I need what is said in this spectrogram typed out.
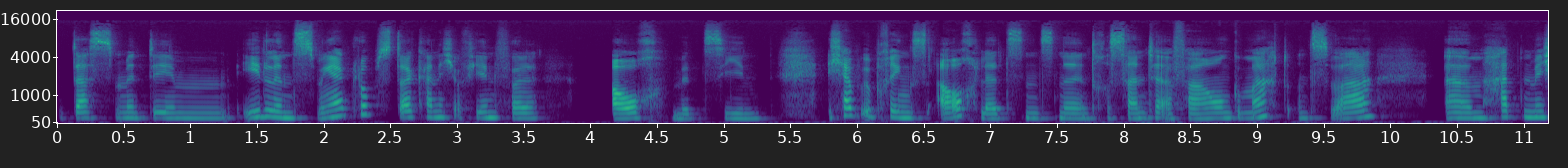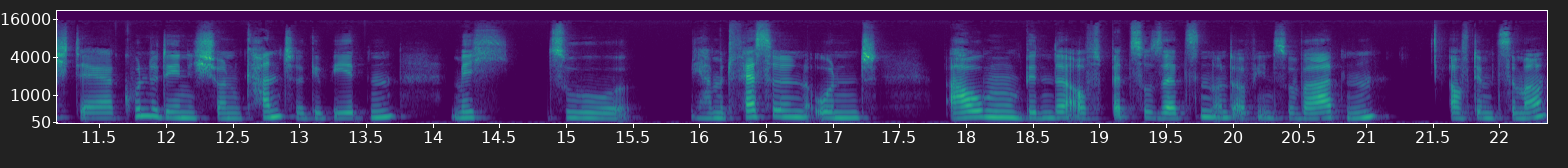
das mit dem edlen Swingerclubs, da kann ich auf jeden Fall auch mitziehen. Ich habe übrigens auch letztens eine interessante Erfahrung gemacht. Und zwar ähm, hat mich der Kunde, den ich schon kannte, gebeten, mich zu, ja, mit Fesseln und Augenbinde aufs Bett zu setzen und auf ihn zu warten auf dem Zimmer.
